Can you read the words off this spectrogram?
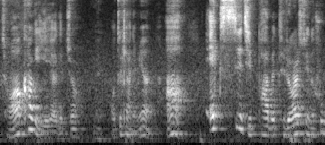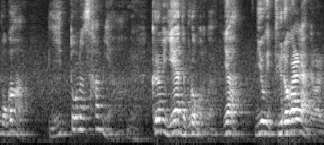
정확하게 이해해야겠죠. 네. 어떻게 하냐면 아 x 집합에 들어갈 수 있는 후보가 2 또는 3이야. 네. 그러면 얘한테 물어보는 거야. 야, 니 여기 들어갈래 안 들어갈래?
